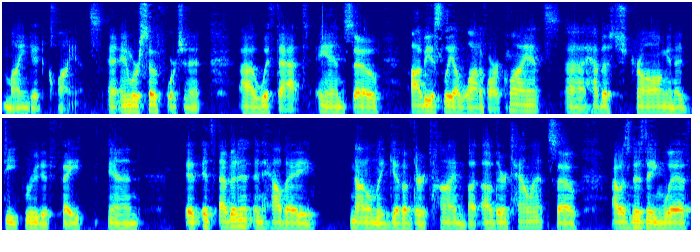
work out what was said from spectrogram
minded clients, and, and, we're so fortunate uh, with that. And so, obviously, a lot of our clients uh, have a strong and a deep rooted faith, and it, it's evident in how they not only give of their time but of their talent. So, I was visiting with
